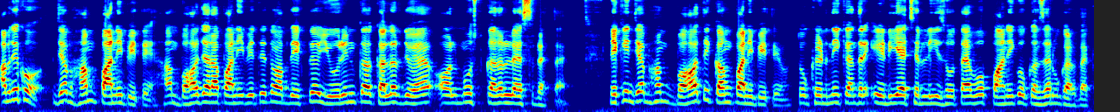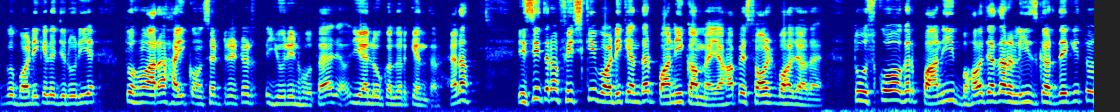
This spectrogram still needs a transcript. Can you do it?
अब देखो, जब हम पानी पीते हैं, हम बहुत ज़्यादा पानी पीते हैं तो आप देखते हो यूरिन का कलर जो है ऑलमोस्ट कलरलेस रहता है। लेकिन जब हम बहुत ही कम पानी पीते हो तो किडनी के अंदर एडीएच रिलीज़ होता है, वो पानी को कंजर्व करता है, क्योंकि बॉडी के लिए ज़रूरी है तो हमारा हाई कॉन्सेंट्रेटेड यूरिन होता है येलो कलर के अंदर, है ना? इसी तरह फ़िश की बॉडी के अंदर पानी कम है, यहाँ पे सॉल्ट बहुत ज़्यादा है तो उसको अगर पानी बहुत ज़्यादा रिलीज़ कर देगी तो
